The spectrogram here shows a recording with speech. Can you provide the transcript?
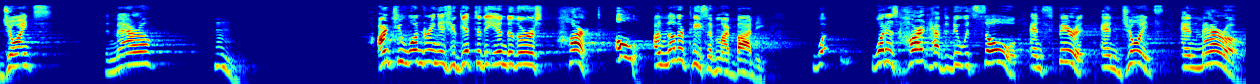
joints and marrow? Hmm. Aren't you wondering as you get to the end of the verse, heart? Oh, another piece of my body. What, what does heart have to do with soul and spirit and joints and marrow?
